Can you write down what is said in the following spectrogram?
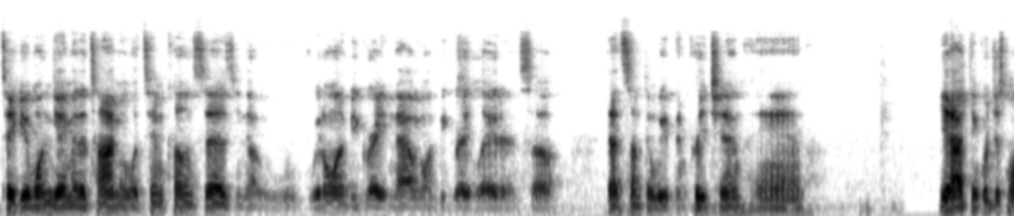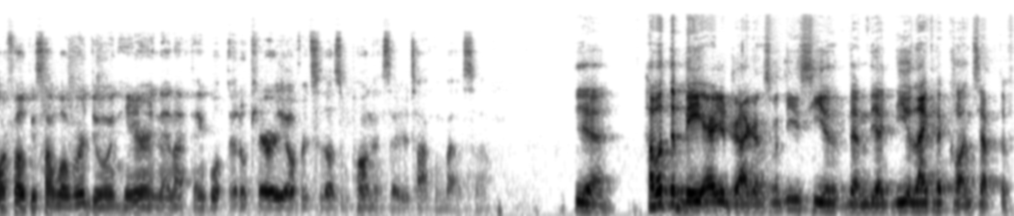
take it one game at a time. And what Tim Cone says, you know, we don't want to be great now; we want to be great later. So that's something we've been preaching, and yeah, I think we're just more focused on what we're doing here, and then I think we'll, it'll carry over to those opponents that you're talking about. So, yeah. How about the Bay Area Dragons? What do you see of them? Do you like the concept of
